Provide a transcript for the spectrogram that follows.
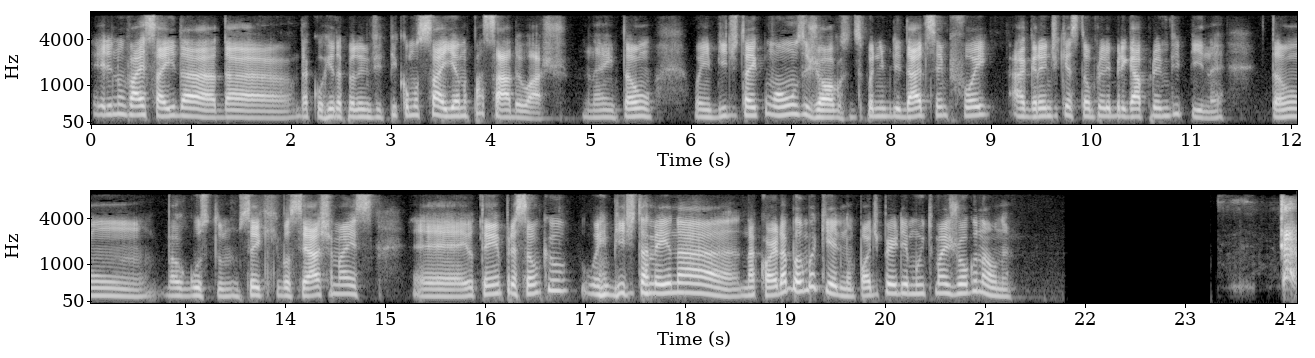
ele não vai sair da, da, da corrida pelo MVP como saía no passado, eu acho. Né? Então, o Embiid está aí com 11 jogos. Disponibilidade sempre foi a grande questão para ele brigar para o MVP. Né? Então, Augusto, não sei o que você acha, mas é, eu tenho a impressão que o, o Embiid está meio na, na corda bamba aqui. Ele não pode perder muito mais jogo, não, né? Cara,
